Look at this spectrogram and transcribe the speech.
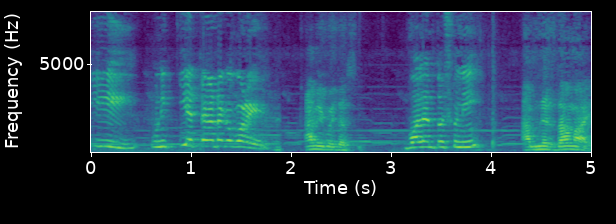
কি? উনি কি টাকা টাকা করে? আমি কইতাছি। বলেন তো শুনি। আপনার জামাই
